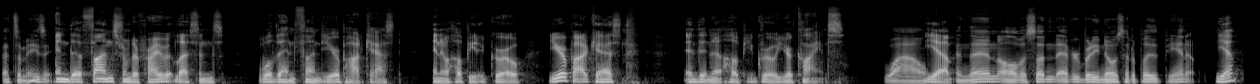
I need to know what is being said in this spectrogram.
That's amazing. And the funds from the private lessons will then fund your podcast and it'll help you to grow your podcast and then it'll help you grow your clients. wow. Yep. And then all of a sudden, everybody knows how to play the piano, Yep.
